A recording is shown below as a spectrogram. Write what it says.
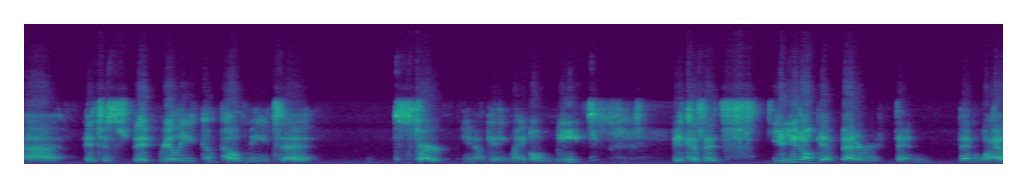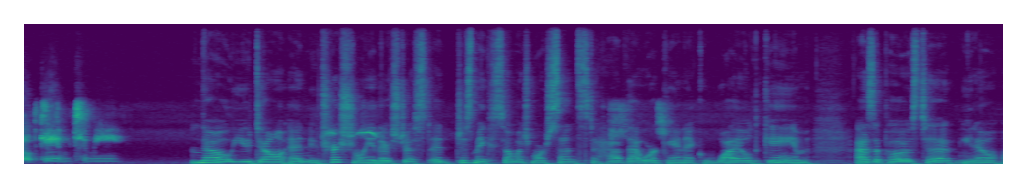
uh, it just it really compelled me to start, you know, getting my own meat because it's you, you don't get better than than wild game to me. No, you don't. And nutritionally, there's just it just makes so much more sense to have that organic wild game as opposed to, you know,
